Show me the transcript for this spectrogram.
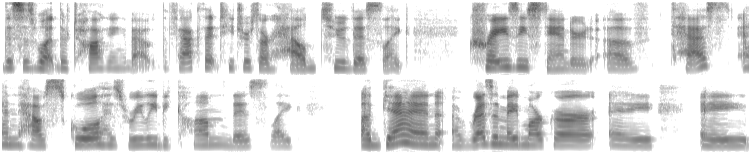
this is what they're talking about. The fact that teachers are held to this, like, crazy standard of tests and how school has really become this like again a resume marker a a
